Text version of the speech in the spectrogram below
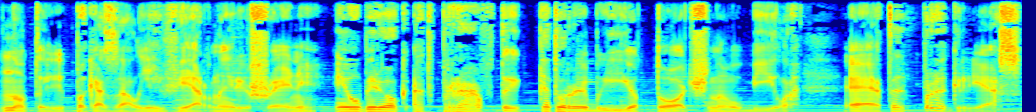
Но ты показал ей верное решение и уберег от правды, которая бы ее точно убила. Это прогресс.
